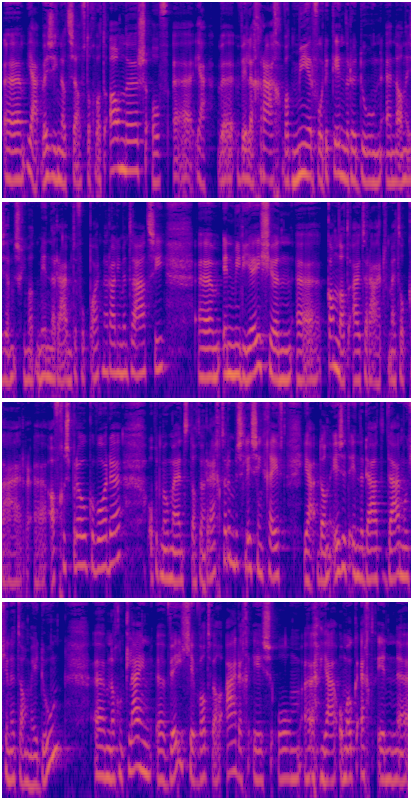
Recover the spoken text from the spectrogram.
uh, ja, we zien dat zelf toch wat anders. Of uh, ja, we willen graag wat meer voor de kinderen doen en dan is er misschien wat minder ruimte voor partneralimentatie. Um, in mediation kan dat uiteraard met elkaar afgesproken worden. Op het moment dat een rechter een beslissing geeft, ja, dan is het inderdaad, daar moet je het dan mee doen. Um, nog een klein uh, weetje wat wel aardig is om, uh, ja, om ook echt in, uh,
